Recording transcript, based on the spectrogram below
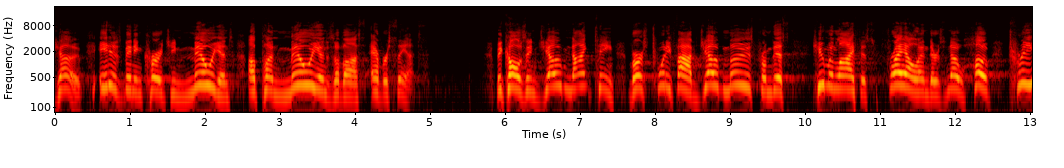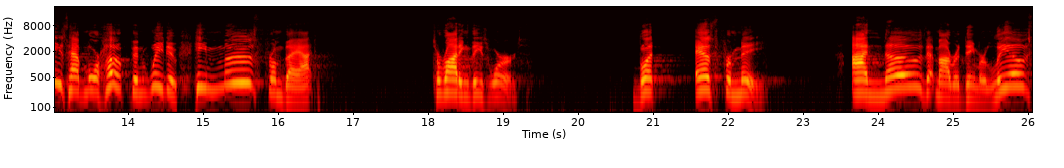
Job, it has been encouraging millions upon millions of us ever since. Because in Job 19, verse 25, Job moves from this human life is frail and there's no hope. Trees have more hope than we do. He moves from that to writing these words. But as for me, I know that my Redeemer lives,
